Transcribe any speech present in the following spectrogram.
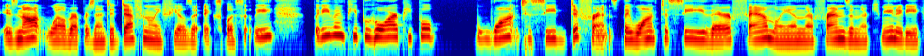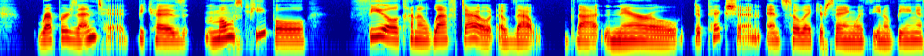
is not well represented definitely feels it explicitly. But even people who are people want to see difference. They want to see their family and their friends and their community represented because most right. people feel kind of left out of that that narrow depiction and so like you're saying with you know being a,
